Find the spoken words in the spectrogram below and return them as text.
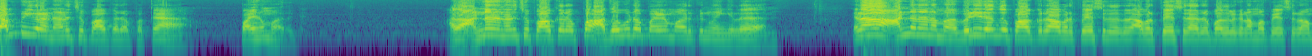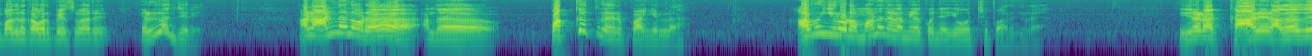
தம்பிகளை நினச்சி பார்க்குறப்ப தான் பயமாக இருக்கு. அதை அண்ணனை நினச்சி பார்க்குறப்ப அதை விட பயமாக இருக்குன்னு வைங்களேன் ஏன்னா அண்ணனை நம்ம வெளியிலேருந்து பார்க்குறோம் அவர் பேசுகிறது அவர் பேசுகிறாரு பதிலுக்கு நம்ம பேசுகிறோம் பதிலுக்கு அவர் பேசுவார் எல்லாம் சரி. ஆனால் அண்ணனோட அந்த பக்கத்தில் இருப்பாங்கல்ல அவங்களோட மனநிலைமையை கொஞ்சம் யோசிச்சு பாருங்களேன். இல்லைடா காலையில் அதாவது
